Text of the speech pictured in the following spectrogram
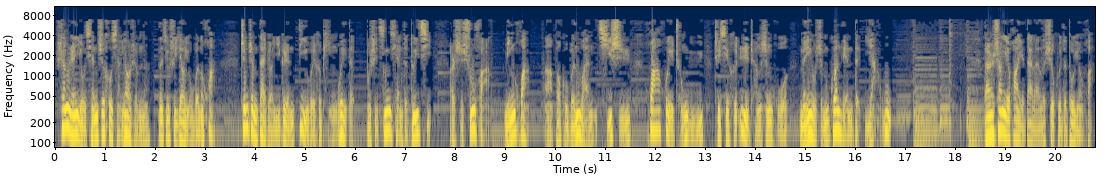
商人有钱之后想要什么呢？那就是要有文化。真正代表一个人地位和品位的，不是金钱的堆砌，而是书法、名画。啊，包括文玩、奇石、花卉、虫鱼这些和日常生活没有什么关联的雅物。当然，商业化也带来了社会的多元化。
